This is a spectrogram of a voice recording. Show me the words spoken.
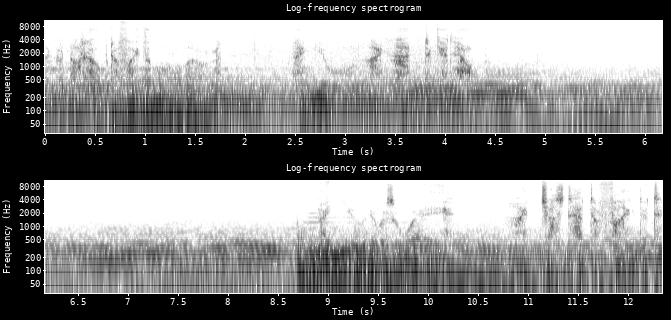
I could not hope to fight them all alone. I knew I had to get help. Was a way. I just had to find it.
